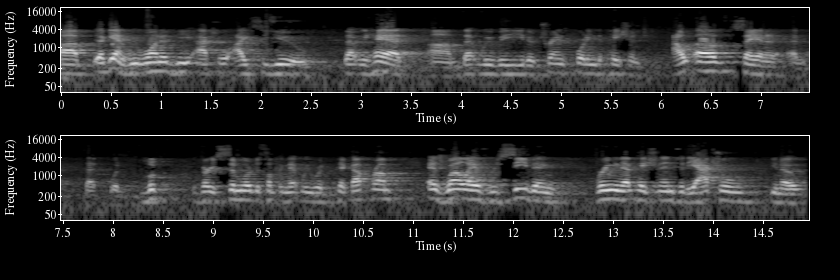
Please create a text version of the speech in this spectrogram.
uh, again, we wanted the actual ICU that we had um, that we would be either transporting the patient out of, say, in a, a, that would look very similar to something that we would pick up from, as well as receiving bringing that patient into the actual, you know,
